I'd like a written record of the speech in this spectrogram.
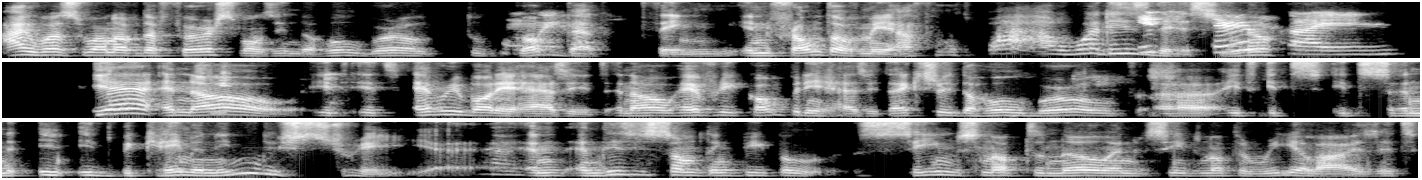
i was one of the first ones in the whole world to oh got that thing in front of me. I thought wow what is it's this? Terrifying. You know? yeah and now it, it's everybody has it and now every company has it. Actually the whole world uh, it, it's it's an it, it became an industry and and this is something people seems not to know and seems not to realize. It's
